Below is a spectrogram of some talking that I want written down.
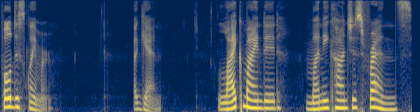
Full disclaimer. Again, like minded, money conscious friends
